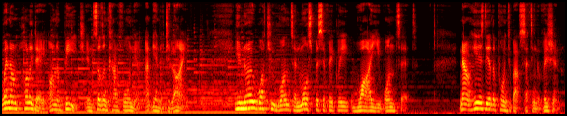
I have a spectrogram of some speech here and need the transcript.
when on holiday on a beach in Southern California at the end of July. You know what you want and more specifically why you want it. Now here's the other point about setting a vision.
